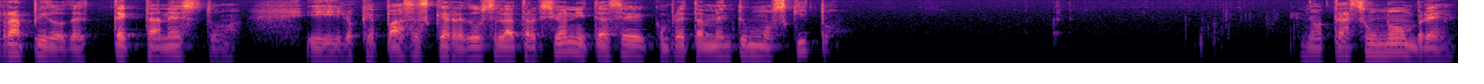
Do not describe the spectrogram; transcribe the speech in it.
rápido detectan esto y lo que pasa es que reduce la atracción y te hace completamente un mosquito. No te hace un hombre,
